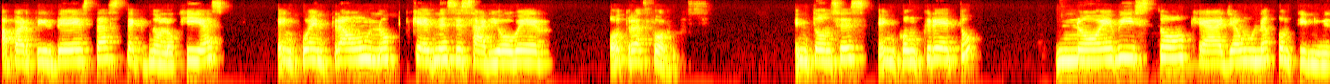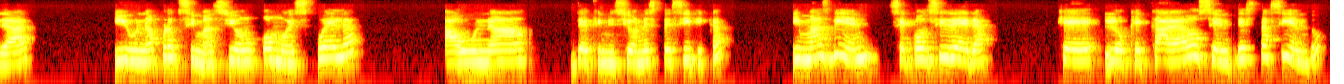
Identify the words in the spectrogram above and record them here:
a partir de estas tecnologías, encuentra uno que es necesario ver otras formas. Entonces, en concreto, no he visto que haya una continuidad y una aproximación como escuela a una definición específica y más bien se considera que lo que cada docente está haciendo,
